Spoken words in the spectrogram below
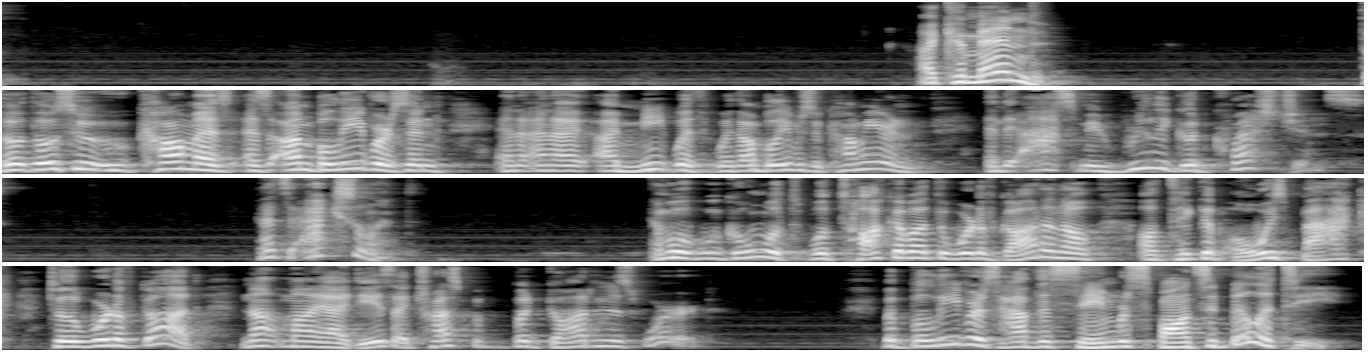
I commend those who, come as, as unbelievers, and, and, and I, I meet with, with unbelievers who come here and, and they ask me really good questions. That's excellent. And we'll, we'll go and we'll, we'll talk about the Word of God, and I'll, I'll take them always back to the Word of God. Not my ideas, I trust, but, but God and His Word. But believers have the same responsibility.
